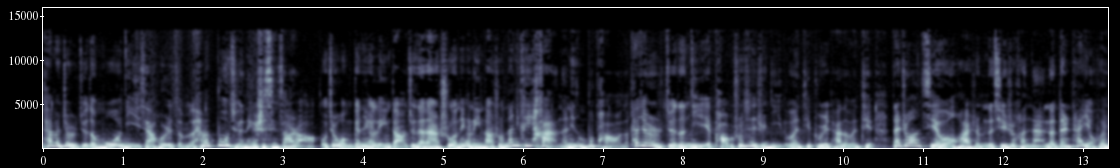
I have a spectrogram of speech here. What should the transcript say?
他们就是觉得摸你一下或者怎么的，他们不觉得那个是性骚扰。我就是我们跟那个领导就在那说，那个领导说，那你可以喊呢，你怎么不跑呢？他就是觉得你跑不出去是你的问题，不是他的问题。那这种企业文化什么的其实是很难的，但是他也会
